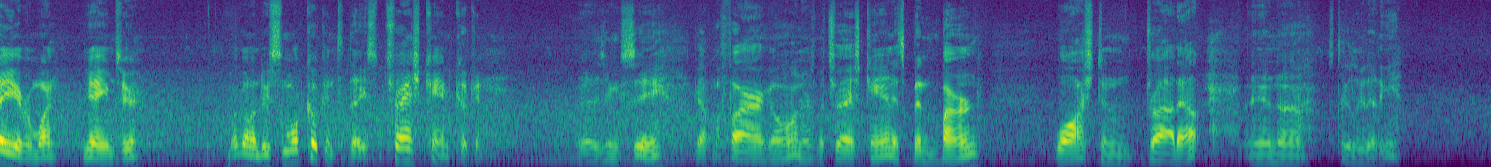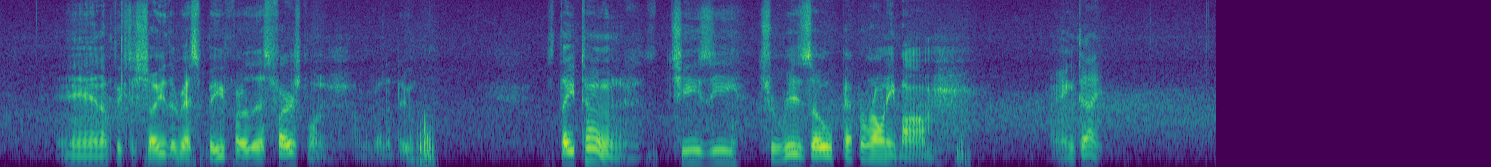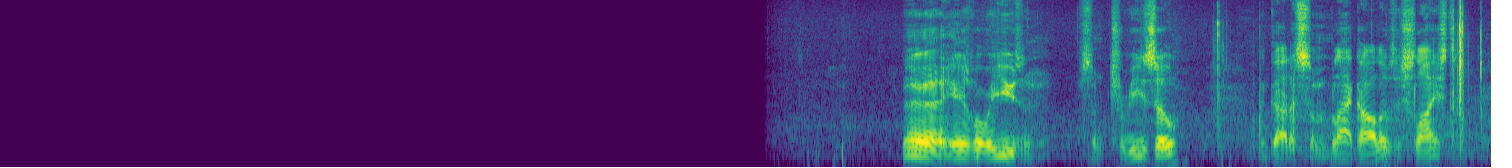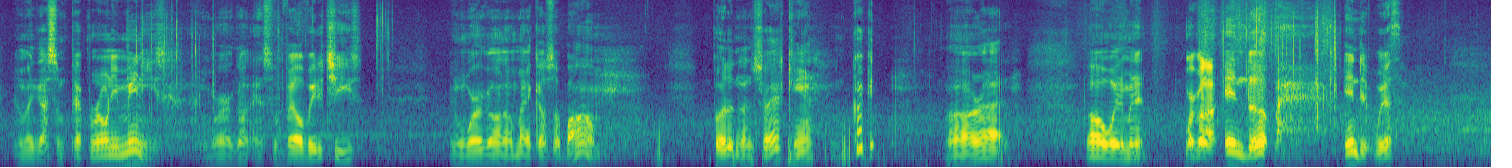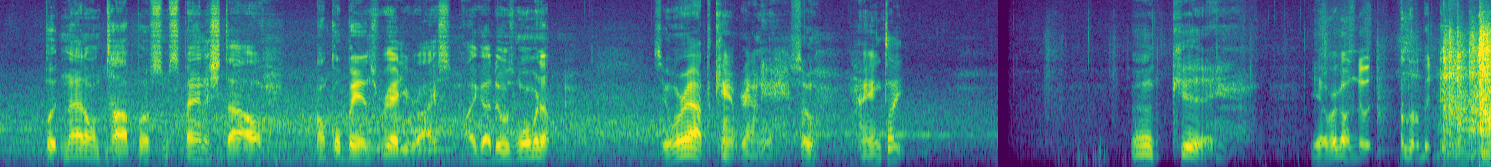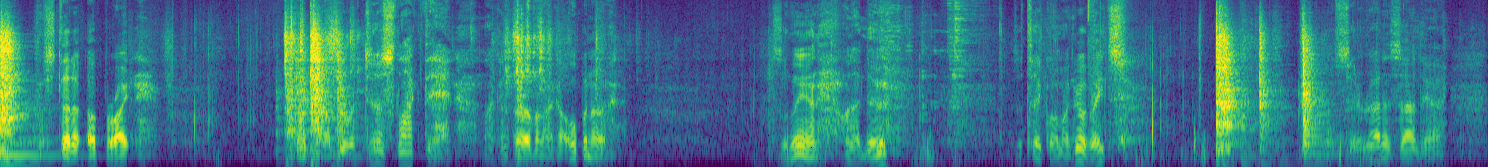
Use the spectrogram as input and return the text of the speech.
Hey everyone, James here. We're gonna do some more cooking today, some trash can cooking. As you can see, got my fire going. There's my trash can. It's been burned, washed, and dried out. And uh, let's take a look at that again. And I'm fixing to show you the recipe for this first one I'm gonna do. Stay tuned. Cheesy chorizo pepperoni bomb. Hang tight. Alright, here's what we're using. Some chorizo. We got us some black olives, are sliced. And we got some pepperoni minis. And we're to, and some Velveeta cheese. And we're gonna make us a bomb. Put it in the trash can and cook it. Alright. Oh, wait a minute. We're gonna end up, end it with putting that on top of some Spanish style Uncle Ben's ready rice. All you gotta do is warm it up. See, we're out at the campground here, so hang tight. Okay. Yeah, we're gonna do it a little bit different. Instead of upright, we're gonna do it just like that, like an oven, like an open oven. So then, what I do is I take one of my grill grates, I'll set it right inside there.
